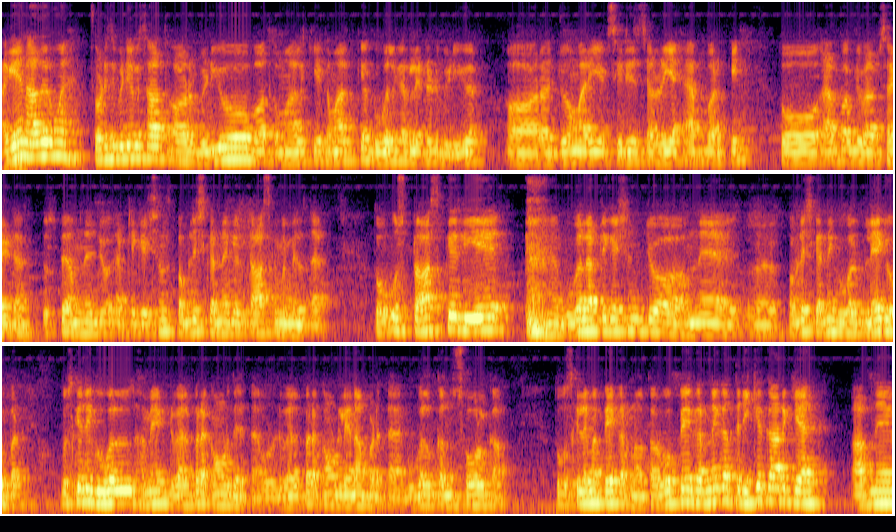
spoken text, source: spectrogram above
अगेन हाजिर हुए छोटी सी वीडियो के साथ और वीडियो बहुत कमाल की है, कमाल की गूगल के रिलेटेड वीडियो है और जो हमारी एक सीरीज़ चल रही है ऐप वर्क की तो ऐप वर्क की वेबसाइट है। उस पर हमने जो एप्लीकेशन पब्लिश करने के टास्क में मिलता है। तो उस टास्क के लिए गूगल एप्लीकेशन जो हमने पब्लिश करनी गूगल प्ले के ऊपर, उसके लिए गूगल हमें एक डेवलपर अकाउंट देता है। और डेवलपर अकाउंट लेना पड़ता है गूगल कंसोल का। तो उसके लिए हमें पे करना होता है और वो पे करने का तरीक़ेकार क्या है? आपने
